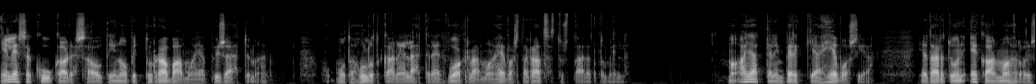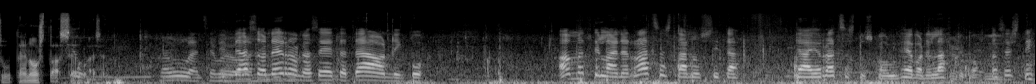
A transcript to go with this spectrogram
Neljässä kuukaudessa oltiin opittu ravaamaan ja pysähtymään, mutta hullutkaan ei lähteneet vuokraamaan hevosta ratsastustaidottomille. Mä ajattelin pelkkiä hevosia ja tartuin ekaan mahdollisuuteen ostaa sellaisen. Mä luulen, että se voi Niin olla tässä on erona se, että tämä on niinku ammattilainen ratsastanut sitä. Tämä ei ole ratsastuskoulun hevonen lähtökohtaisesti.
